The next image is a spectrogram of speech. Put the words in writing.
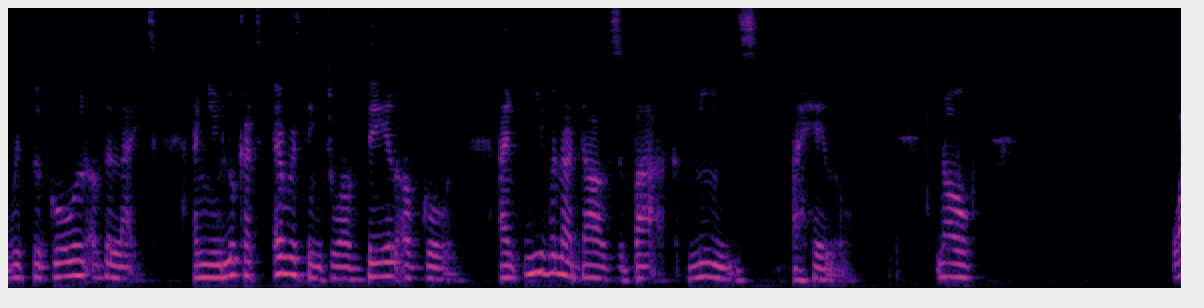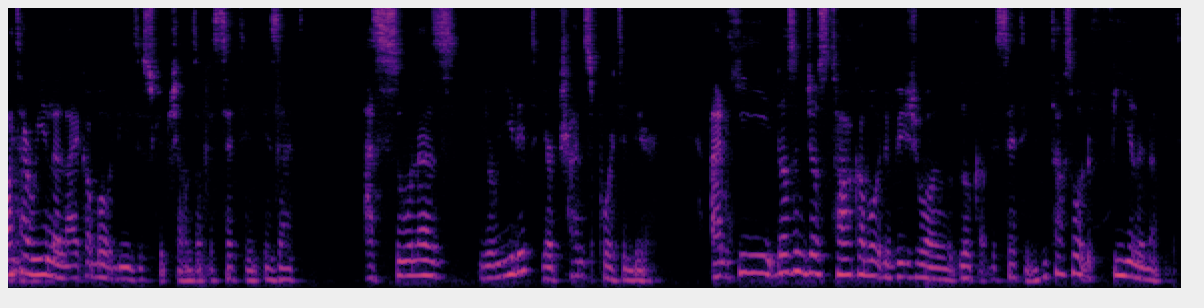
with the gold of the light, and you look at everything through a veil of gold, and even a dog's bark means a halo. Now, what I really like about these descriptions of the setting is that as soon as you read it, you're transported there. And he doesn't just talk about the visual look of the setting, he talks about the feeling of it.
